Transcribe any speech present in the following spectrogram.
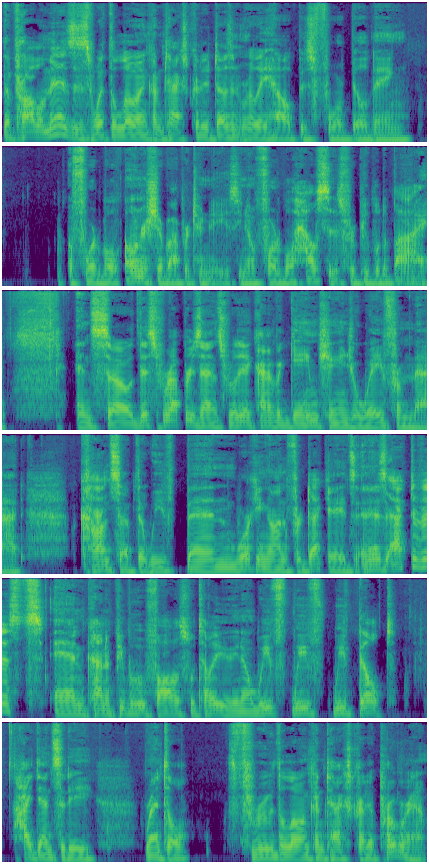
The problem is, is what the low income tax credit doesn't really help is for building affordable ownership opportunities, you know, affordable houses for people to buy. And so this represents really a kind of a game change away from that concept that we've been working on for decades. And as activists and kind of people who follow us will tell you, you know, we've we've we've built high density rental through the low income tax credit program.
